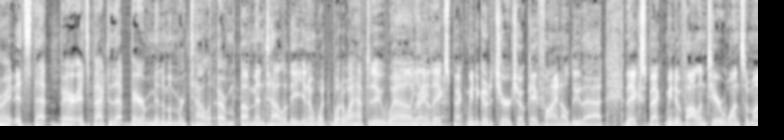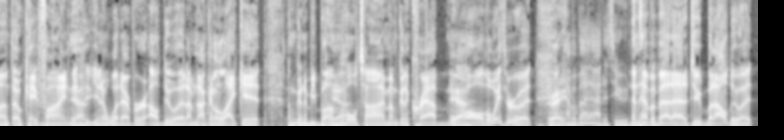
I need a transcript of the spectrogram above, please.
Right. It's that bare. It's back to that bare minimum mortality, or, uh, mentality. You know what? What do I have to do? Well, you know Right. they expect me to go to church. Okay, fine, I'll do that. They expect me to volunteer once a month. Okay, fine. Yeah. You know, whatever. I'll do it. I'm not going to like it. I'm going to be bummed the whole time. I'm going to crab Yeah. all the way through it Right. Have a bad attitude. and have a bad attitude, but I'll do it.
